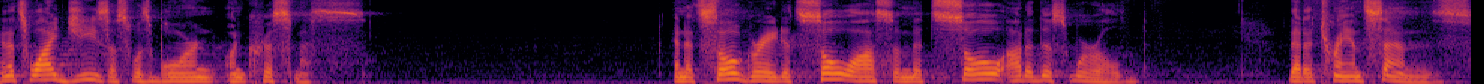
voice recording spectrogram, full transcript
And it's why Jesus was born on Christmas. And it's so great, it's so awesome, it's so out of this world that it transcends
